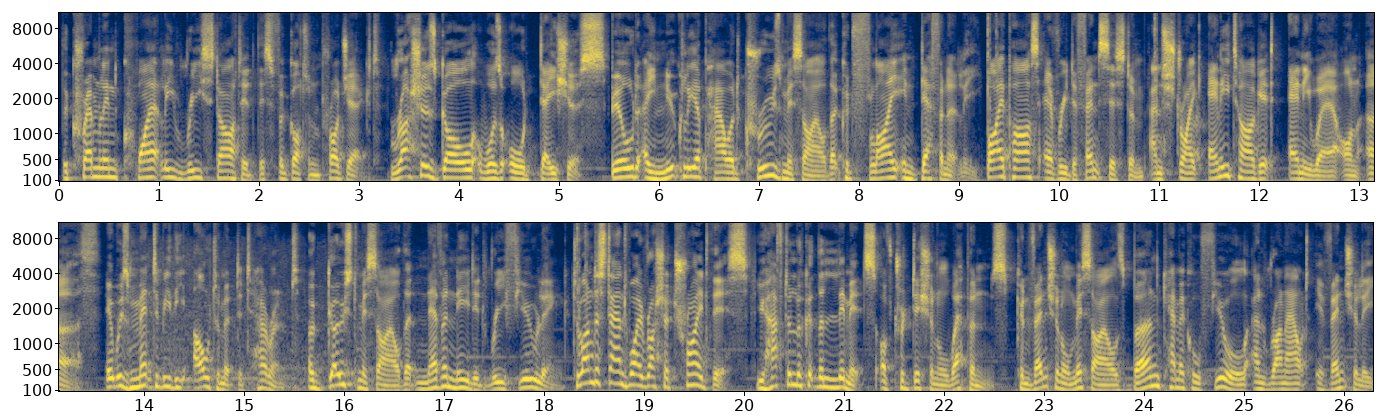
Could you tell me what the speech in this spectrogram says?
the Kremlin quietly restarted this forgotten project. Russia's goal was audacious build a nuclear powered cruise missile that could fly indefinitely, bypass every defense system, and strike any target anywhere on Earth. It was meant to be the ultimate deterrent, a ghost missile that never needed refueling. To understand why Russia tried this, you have to look at the limits of traditional weapons. Conventional missiles burn chemical fuel and run out eventually.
